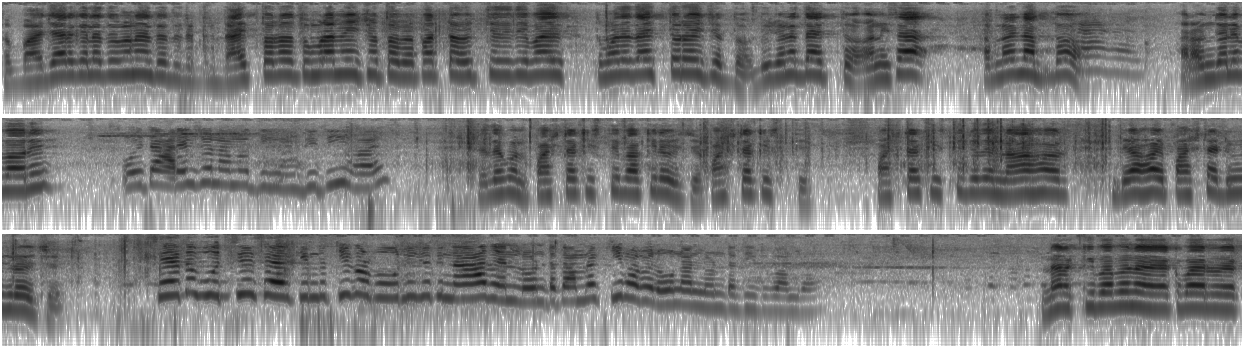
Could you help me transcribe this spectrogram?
তো বাজার গেলে তুমি না তো- তো- দায়িত্বটা তোমরা নিয়েছো তো ব্যাপারটা হচ্ছে দিদি ভাই তোমাদের দায়িত্ব রয়েছে তো দুজনের দায়িত্ব। অনিশা আপনার নাম তো? আর অঞ্জলি বাউরি? ওইটা আরেকজন আমার দিদি হয়। দেখুন পাঁচটা কিস্তি বাকি রয়েছে পাঁচটা কিস্তি। পাঁচটা কিস্তি যদি না হয় দেওয়া হয় পাঁচটা ডিউজ রয়েছে। সে তো বুঝছি স্যার কিন্তু কি করব? উনি যদি না দেন লোনটা তো আমরা কীভাবে ওনার লোনটা দিয়ে দেবো আমরা? না না, কীভাবে না? একবার এক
